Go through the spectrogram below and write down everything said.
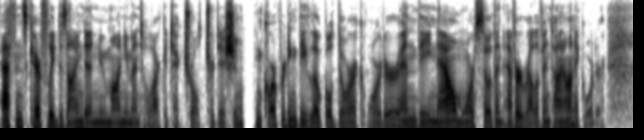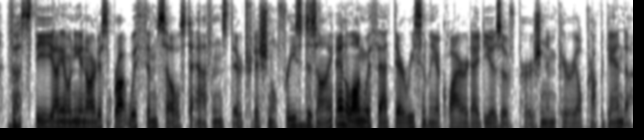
Athens carefully designed a new monumental architectural tradition, incorporating the local Doric order and the now more so than ever relevant Ionic order. Thus, the Ionian artists brought with themselves to Athens their traditional frieze design, and along with that, their recently acquired ideas of Persian imperial propaganda.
